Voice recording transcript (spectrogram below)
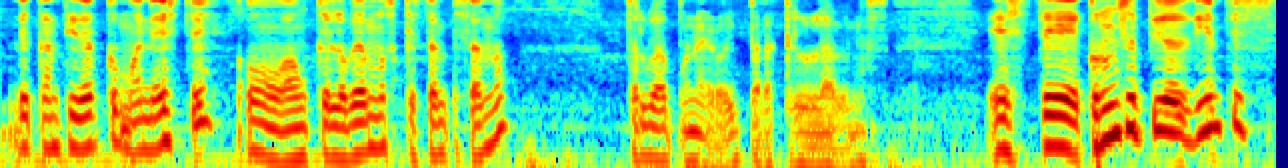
de cantidad como en este, o aunque lo veamos que está empezando, te lo voy a poner hoy para que lo lavemos. Este, con un cepillo de dientes,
